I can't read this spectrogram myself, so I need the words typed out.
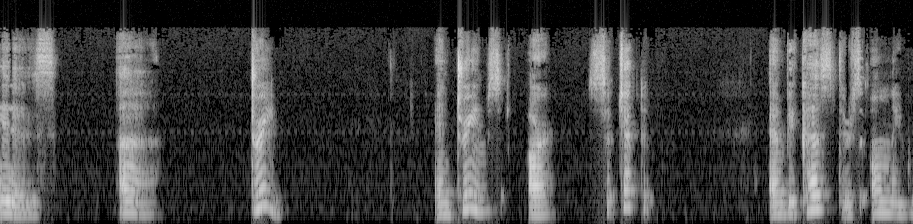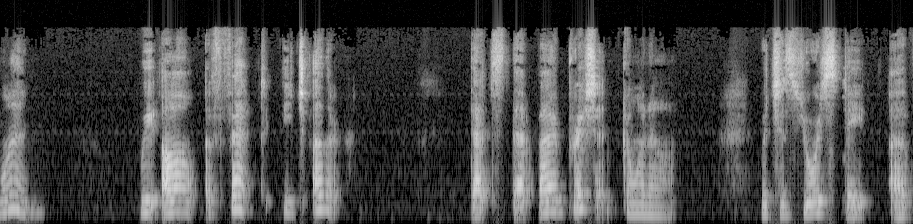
is a dream. And dreams are subjective. And because there's only one, we all affect each other. That's that vibration going on, which is your state of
